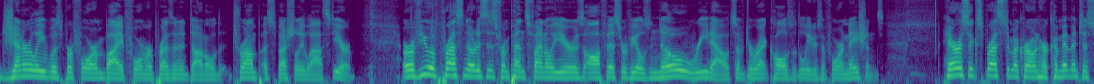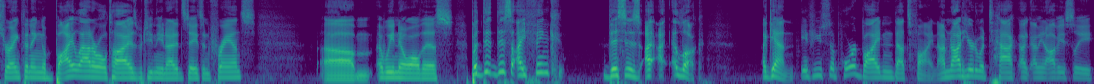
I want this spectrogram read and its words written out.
generally was performed by former President Donald Trump, especially last year. A review of press notices from Pence's final year's office reveals no readouts of direct calls with the leaders of foreign nations. Harris expressed to Macron her commitment to strengthening bilateral ties between the United States and France. Um, we know all this, but th- this, I think, this is. I, I look again, if you support Biden, that's fine. I'm not here to attack. I, I, mean, obviously,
